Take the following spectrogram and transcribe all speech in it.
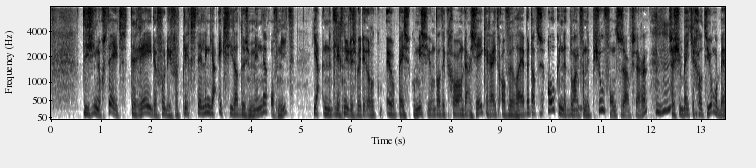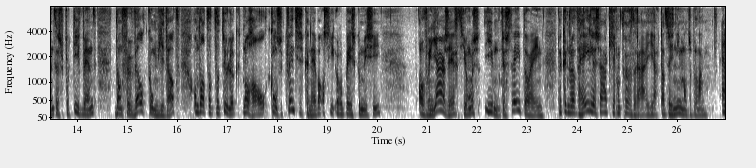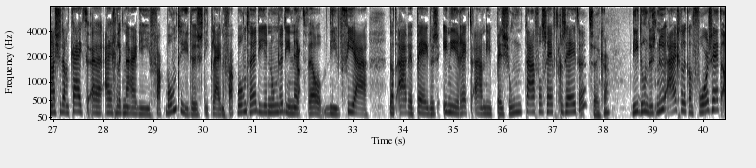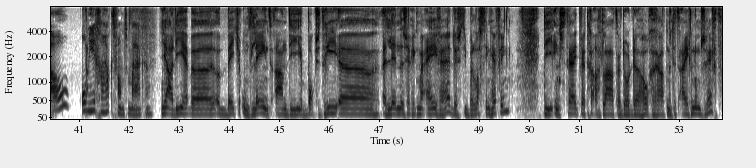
die zien nog steeds de reden voor die verplichtstelling. Ja, ik zie dat dus minder of niet. Ja, en het ligt nu dus bij de Europese Commissie, omdat ik gewoon daar zekerheid over wil hebben. Dat is ook in het belang van de pensioenfondsen, zou ik zeggen. Mhm. Dus als je een beetje grote jongen bent en sportief bent, dan verwelkom je dat. Omdat dat natuurlijk nogal consequenties kan hebben als die Europese Commissie over een jaar zegt: jongens, hier moet een streep doorheen. Dan kunnen we dat hele zaakje gaan terugdraaien. Ja, dat is in niemands belang. En als je dan kijkt uh, eigenlijk naar die vakbond, die dus die kleine vakbond hè, die je noemde, die net wel die via dat ABP dus indirect aan die pensioentafels heeft gezeten. Zeker. Die doen dus nu eigenlijk een voorzet al om hier gehakt van te maken. Ja, die hebben een beetje ontleend aan die box 3 uh, ellende, zeg ik maar even. Hè. Dus die belastingheffing, die in strijd werd geacht later door de Hoge Raad met het eigendomsrecht.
